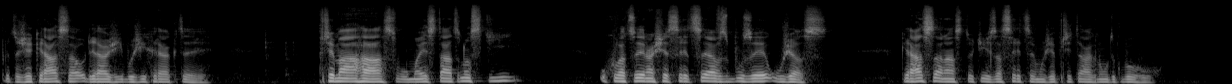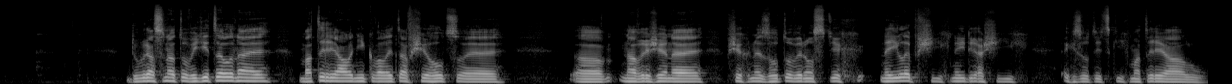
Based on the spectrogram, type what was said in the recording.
protože krása odráží boží charaktery. Přemáhá svou majestátností, uchvacuje naše srdce a vzbuzuje úžas. Krása nás totiž za srdce může přitáhnout k Bohu. Důraz na to viditelné, materiální kvalita všeho, co je eh, navržené, všechny zhotovenost těch nejlepších, nejdražších exotických materiálů.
